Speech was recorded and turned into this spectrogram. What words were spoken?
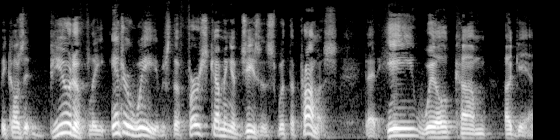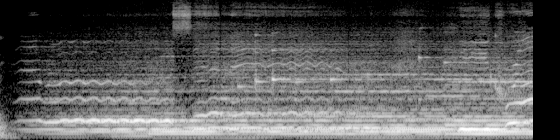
because it beautifully interweaves the first coming of Jesus with the promise that he will come again. He cried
